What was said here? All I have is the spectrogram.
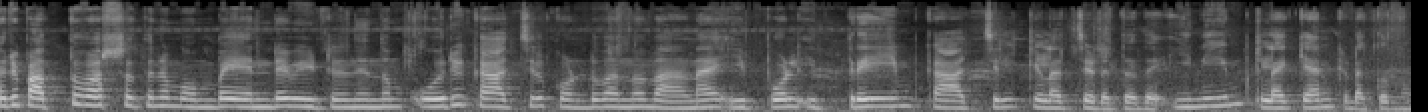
ഒരു പത്ത് വർഷത്തിന് മുമ്പ് എന്റെ വീട്ടിൽ നിന്നും ഒരു കാച്ചിൽ കൊണ്ടുവന്നതാണ് ഇപ്പോൾ ഇത്രയും കാച്ചിൽ കിളച്ചെടുത്തത്. ഇനിയും കിളയ്ക്കാൻ കിടക്കുന്നു.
